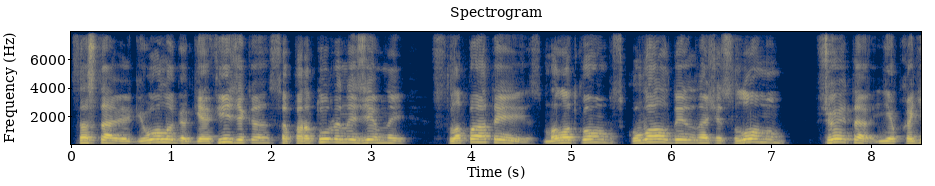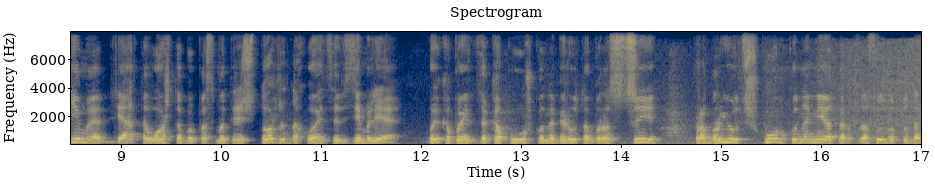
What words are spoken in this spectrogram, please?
в составе геолога, геофизика, с аппаратурой наземной, с лопатой, с молотком, с кувалдой, значит, с ломом. Все это необходимое для того, чтобы посмотреть, что же находится в земле. Выкопают закопушку, наберут образцы, пробруют шкурку на метр, засунут туда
